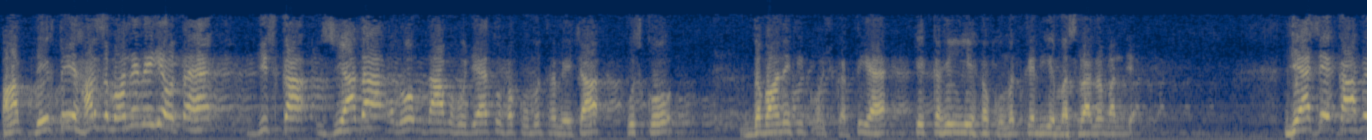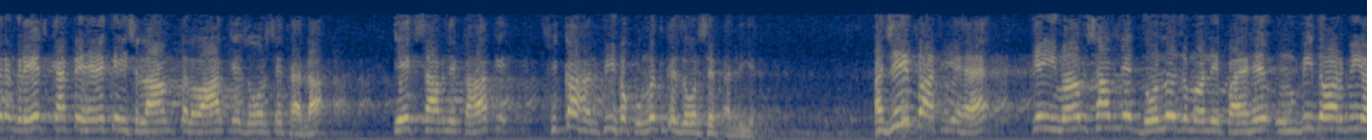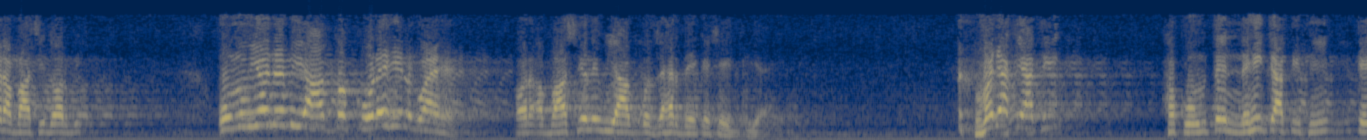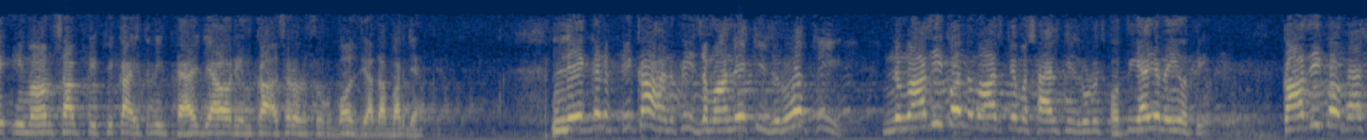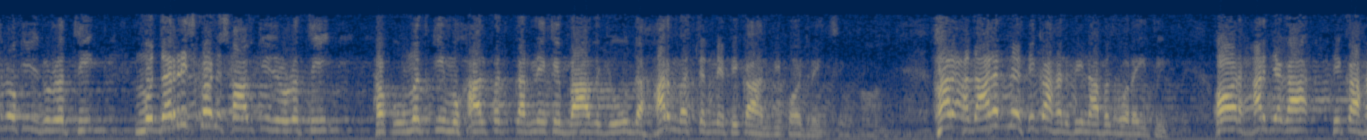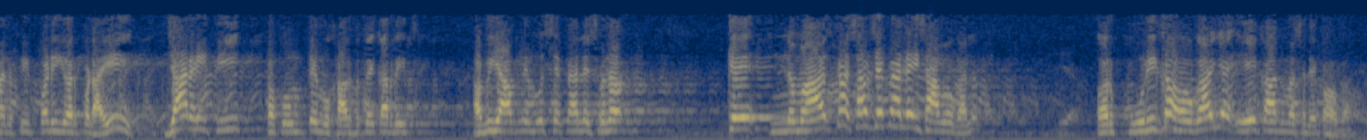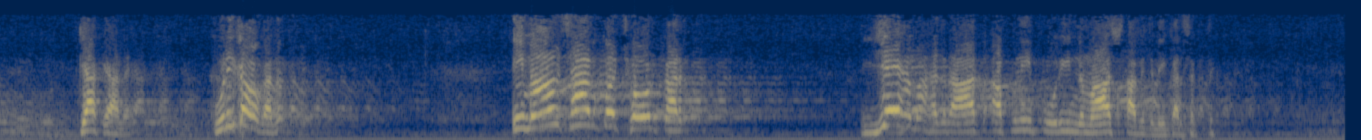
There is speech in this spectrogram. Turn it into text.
آپ دیکھتے ہیں، ہر زمانے میں یہ ہوتا ہے، جس کا زیادہ روک داب ہو جائے تو حکومت ہمیشہ اس کو دبانے کی کوشش کرتی ہے کہ کہیں یہ حکومت کے لیے مسئلہ نہ بن جائے۔ جیسے کافر انگریز کہتے ہیں کہ اسلام تلوار کے زور سے پھیلا، ایک صاحب نے کہا کہ فقہ حنفی حکومت کے زور سے پھیلی ہے۔ عجیب بات یہ ہے کہ امام صاحب نے دونوں زمانے پائے ہیں اموی دور بھی اور عباسی دور بھی۔ امویوں نے بھی آپ کو کوڑے ہی لگوائے ہیں اور عباسیوں نے بھی آپ کو زہر دے کے شہید کیا ہے۔ وجہ کیا تھی؟ حکومتیں نہیں چاہتی تھیں کہ امام صاحب کی فقہ اتنی پھیل جائے اور ان کا اثر و رسوخ بہت زیادہ بڑھ جائے۔ لیکن فقہ حنفی زمانے کی ضرورت تھی۔ نمازی کو نماز کے مسائل کی ضرورت ہوتی ہے یا نہیں ہوتی؟ قاضی کو فیصلوں کی ضرورت تھی، مدرس کو نصاب کی ضرورت تھی حکومت کی مخالفت کرنے کے باوجود ہر مسجد میں فقہ حنفی پہنچ رہی تھی۔ ہر عدالت میں فقہ حنفی نافذ ہو رہی تھی۔ اور ہر جگہ فقہ حنفی پڑھی اور پڑھائی جا رہی تھی۔ حکومتیں مخالفتیں کر رہی تھی۔ ابھی آپ نے مجھ سے پہلے سنا کہ نماز کا سب سے پہلے حساب ہوگا نا۔ اور پوری کا ہوگا یا ایک آدھ مسئلے کا ہوگا؟ کیا خیال ہے؟ پوری کا ہوگا نا۔ امام صاحب کو چھوڑ کر یہ ہم حضرات اپنی پوری نماز ثابت نہیں کر سکتے۔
